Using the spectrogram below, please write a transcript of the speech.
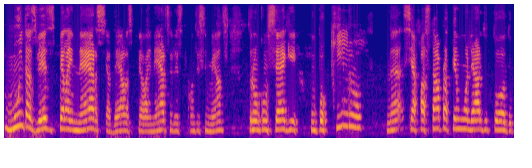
muitas vezes, pela inércia delas, pela inércia desses acontecimentos, tu não consegue um pouquinho né, se afastar para ter um olhar do todo.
